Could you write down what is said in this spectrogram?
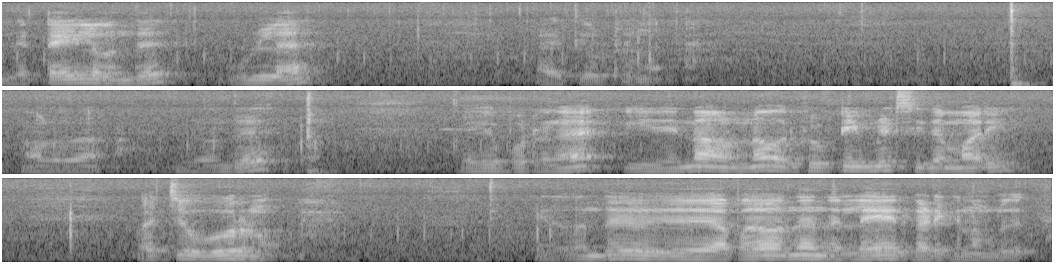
இந்த டைலை வந்து உள்ளே அழுத்தி விட்ருங்க அவ்வளோதான் இது வந்து கையை போட்டுருங்க. இது என்ன ஆகணும்னா ஒரு ஃபிஃப்டி மினிட்ஸ் இதை மாதிரி வச்சு ஊறணும். இது வந்து அப்போ தான் வந்து அந்த லேயர் கிடைக்கும் நம்மளுக்கு.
